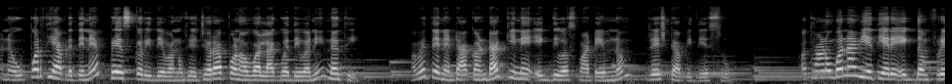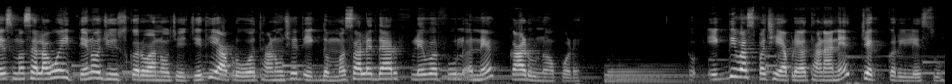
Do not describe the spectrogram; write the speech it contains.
અને ઉપરથી આપણે તેને પ્રેસ કરી દેવાનું છે. જરા પણ હવા લાગવા દેવાની નથી. હવે તેને ઢાંકણ ઢાંકીને એક દિવસ માટે એમને રેસ્ટ આપી દેશું. અથાણું બનાવીએ ત્યારે એકદમ ફ્રેશ મસાલા હોય તેનો જ યુઝ કરવાનો છે. જેથી આપણું અથાણું છે તે એકદમ મસાલેદાર ફ્લેવરફુલ અને કાળું ન પડે. તો એક દિવસ પછી આપણે અથાણાને ચેક કરી લેશું.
